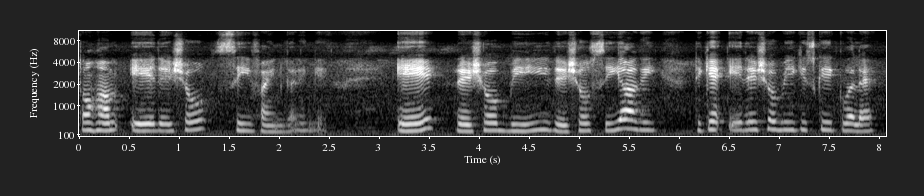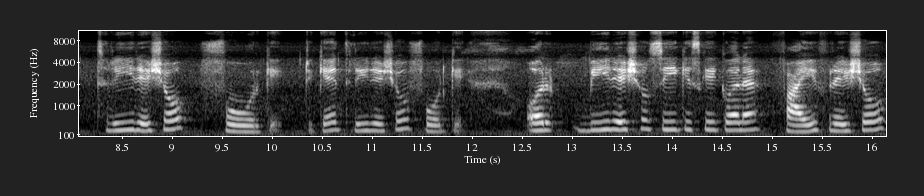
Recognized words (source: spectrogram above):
तो हम ए रेशो सी फाइन करेंगे। A ratio B ratio C आ गई। ठीक है ए रेशो बी किसके इक्वल है? थ्री रेशो फोर के। ठीक है थ्री रेशो फोर के। और बी रेशो सी किसके इक्वल है? फाइव रेशो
